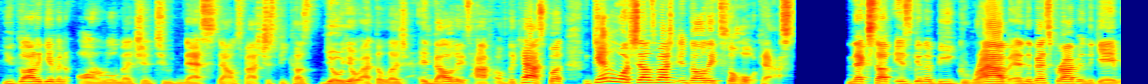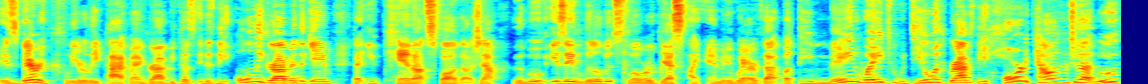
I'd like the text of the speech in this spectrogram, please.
you got to give an honorable mention to Ness down smash just because Yo-Yo at the ledge invalidates half of the cast, but Game & Watch down smash invalidates the whole cast. Next up is going to be Grab, and the best grab in the game is very clearly Pac-Man Grab because it is the only grab in the game that you cannot spot dodge. Now, the move is a little bit slower, yes, I am aware of that, but the main way to deal with grabs, the hard counter to that move,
